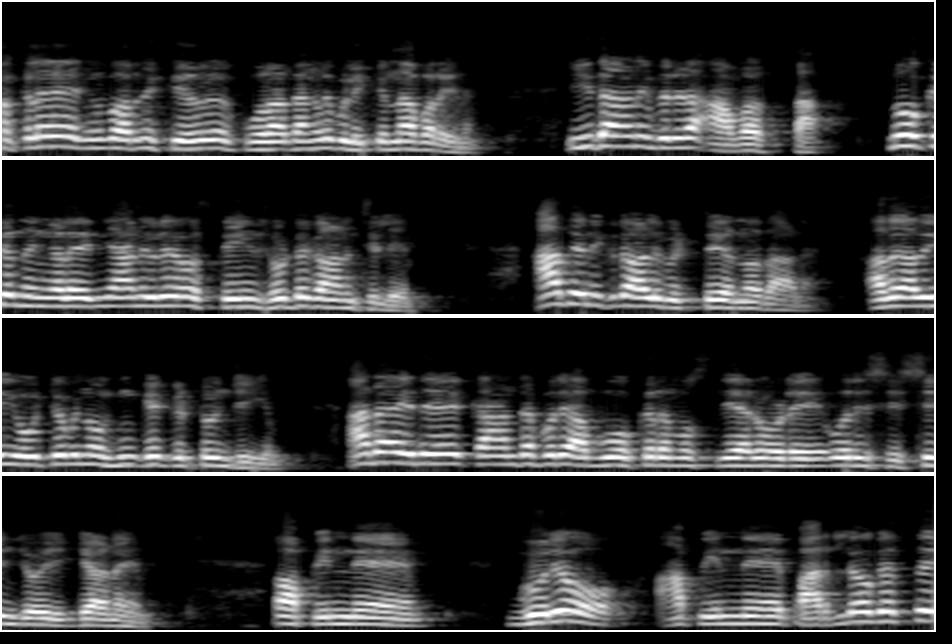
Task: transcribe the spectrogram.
മക്കളെ എന്ന് പറഞ്ഞ് കൂറ തങ്ങൾ വിളിക്കുന്ന പറയുന്നത് ഇതാണ് ഇവരുടെ അവസ്ഥ. നോക്ക് നിങ്ങൾ ഞാനൊരു സ്ക്രീൻഷോട്ട് കാണിച്ചില്ലേ? അതെനിക്കൊരാൾ വിട്ടു എന്നതാണ് അത് അത് യൂട്യൂബിൽ നോക്കി കിട്ടുകയും ചെയ്യും. അതായത് കാന്തപുരം അബൂക്കർ മുസ്ലിയാരോട് ഒരു ശിഷ്യൻ ചോദിക്കുകയാണ്. ആ പിന്നെ ഗുരു ആ പിന്നെ പരലോകത്ത്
